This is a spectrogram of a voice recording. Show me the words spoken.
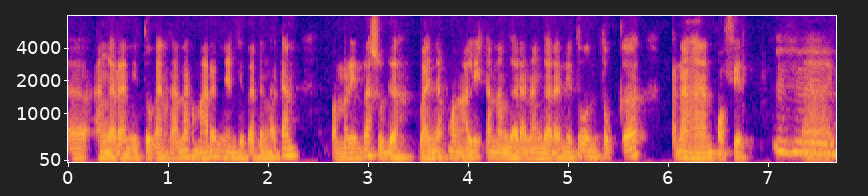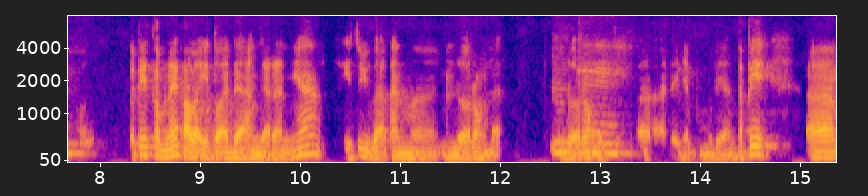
uh, anggaran itu kan karena kemarin yang kita dengar kan pemerintah sudah banyak mengalihkan anggaran-anggaran itu untuk ke penanganan COVID. Mm-hmm. Nah, itu. Tapi kemudian kalau itu ada anggarannya, itu juga akan mendorong, mbak, mendorong okay. untuk uh, adanya pemulihan. Tapi um,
